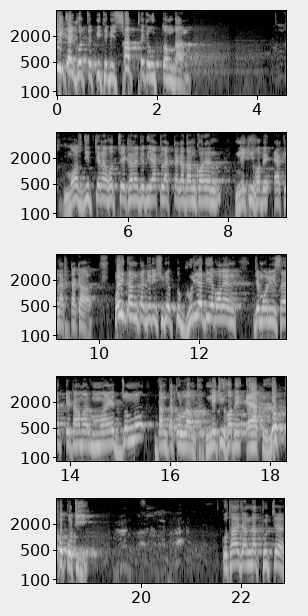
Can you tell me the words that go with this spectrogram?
এইটাই হচ্ছে পৃথিবীর সব থেকে উত্তম দান। মসজিদ কেনা হচ্ছে এখানে যদি এক লাখ টাকা দান করেন, নেকি হবে এক লাখ টাকা। ওই দানটা যদি শুধু একটু ঘুরিয়ে দিয়ে বলেন যে, মৌলী সাহেব, এটা আমার মায়ের জন্য দানটা করলাম, নেকি হবে এক লক্ষ কোটি। কোথায় জান্নাত খুঁজছেন?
